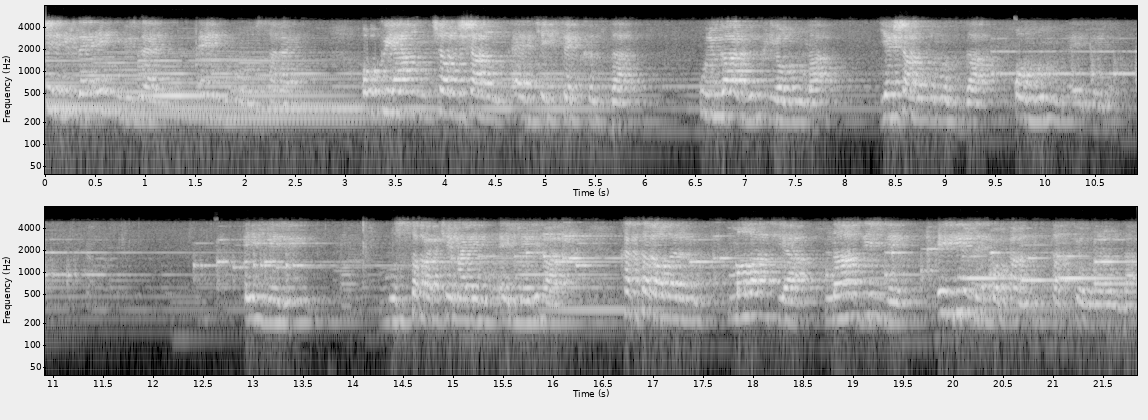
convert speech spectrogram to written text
Şehirde en güzel, en ulu saray. Okuyan, çalışan erkekte kızda. Uygarlık yolunda, yaşantımızda onun elleri. Elleri, Mustafa Kemal'in elleri var. Kasabaların Malatya, Nazilli, Edirne kokan istasyonlarında.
